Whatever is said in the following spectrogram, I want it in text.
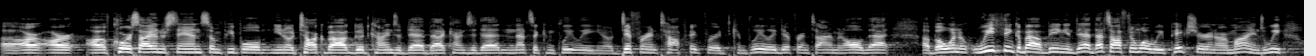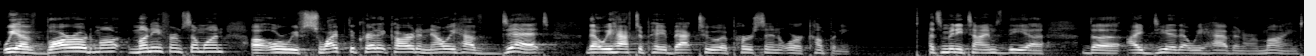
Uh, our, our, of course, I understand some people, you know, talk about good kinds of debt, bad kinds of debt, and that's a completely, you know, different topic for a completely different time and all of that. Uh, but when we think about being in debt, that's often what we picture in our minds. We, we have borrowed mo- money from someone, uh, or we've swiped the credit card, and now we have debt that we have to pay back to a person or a company. That's many times the, uh, the idea that we have in our mind.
